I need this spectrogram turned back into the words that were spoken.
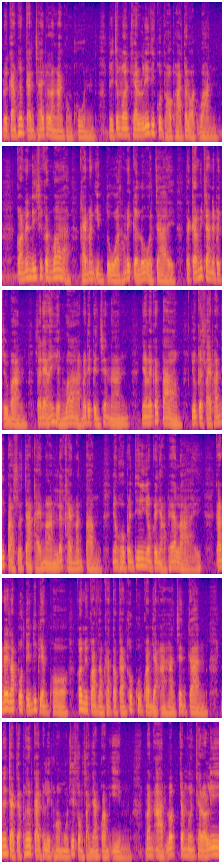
โดยการเพิ่มการใช้พลังงานของคุณ หรือจำนวนแคลอรี่ที่คุณเผาผลาญตลอดวันก่อนหน้านี้เชื่อกันว่าไขมันอิ่มตัวทำให้เกิดโรคหัวใจ แต่การวิจัยในปัจจุบัน แสดงให้เห็นว่าไม่ได้เป็นเช่นนั้น อย่างไรก็ตามโยเกิร์ตสายพันธุ์ที่ปราศจากไขมันและไขมันต่ำยังคงเป็นที่นิยมกันอย่างแพร่หลาย การได้รับโปรตีนที่เพียงพอ ก็มีความสำคัญต่อการควบคุมความอยากอาหารเช่นกัน เนื่องจากจะเพิ่มการผลิตฮอร์โมนที่ส่งสัญญาณความอิ่ม มันอาจลดจำนวนแคลอรี่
